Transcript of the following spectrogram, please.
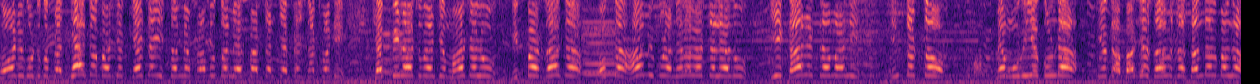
కోడిగుడ్డుకు ప్రత్యేక బడ్జెట్ కేటాయిస్తాం మేము ప్రభుత్వం ఏర్పడతామని చెప్పేసినటువంటి చెప్పినటువంటి మాటలు ఇప్పటిదాకా ఒక్క హామీ కూడా నెరవేర్చలేదు. ఈ కార్యక్రమాన్ని ఇంతటితో మేము ముగియకుండా ఈ యొక్క బడ్జెట్ సమస్యల సందర్భంగా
